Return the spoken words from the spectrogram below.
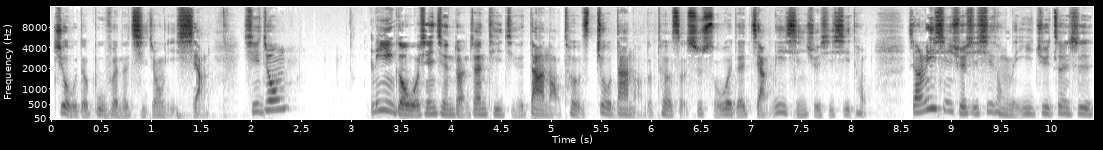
旧的部分的其中一项，其中。另一个我先前短暂提及的大脑特旧大脑的特色是所谓的奖励型学习系统。奖励型学习系统的依据正是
